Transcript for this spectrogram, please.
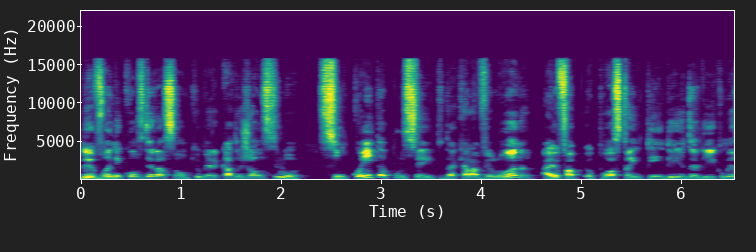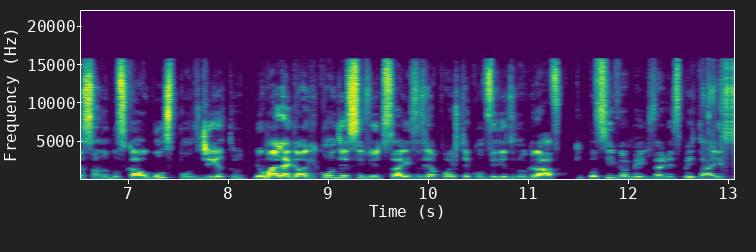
levando em consideração que o mercado já oscilou 50% daquela velona, aí eu, eu posso estar entendendo ali e começando a buscar alguns pontos de retorno. E o mais legal é que quando esse vídeo sair, você já pode ter conferido no gráfico que possivelmente vai respeitar isso.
